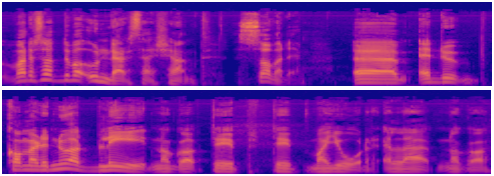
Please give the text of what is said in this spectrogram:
var det så att du var undersergeant? Så var det. Uh, är du, kommer du nu att bli något typ, typ major eller något?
